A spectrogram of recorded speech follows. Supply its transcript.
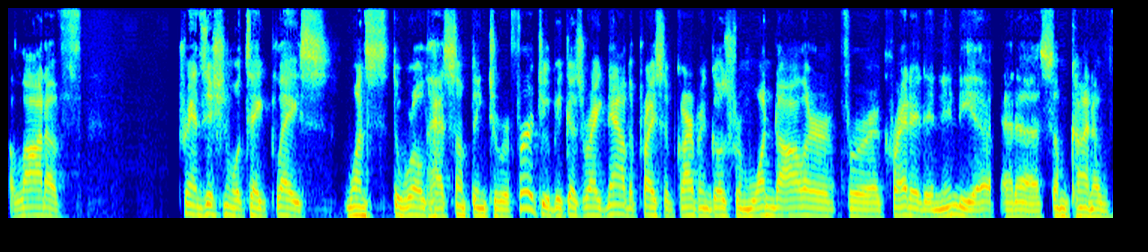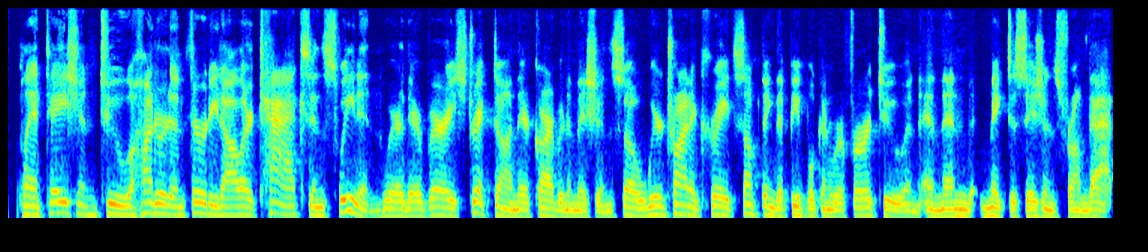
a lot of transition will take place once the world has something to refer to because right now the price of carbon goes from $1 for a credit in india at a, some kind of plantation to $130 tax in sweden where they're very strict on their carbon emissions so we're trying to create something that people can refer to and, and then make decisions from that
